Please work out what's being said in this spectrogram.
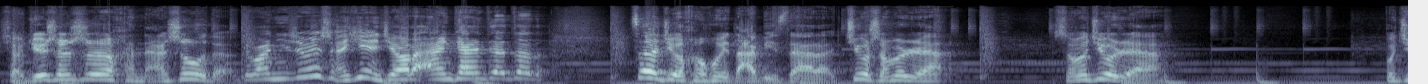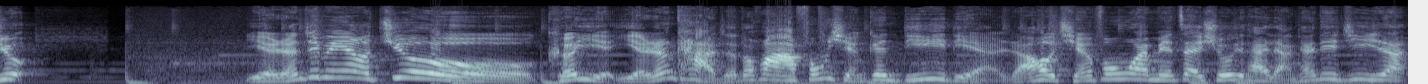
小绝神是很难受的，对吧？你这边闪现交了，安看这这这就很会打比赛了，救什么人？什么救人？不救。野人这边要救可以，野人卡着的话风险更低一点。然后前锋外面再修一台，两台电机依然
